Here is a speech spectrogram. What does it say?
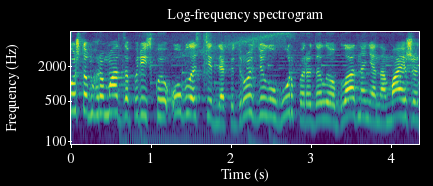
Коштом громад Запорізької області для підрозділу ГУР передали обладнання на майже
